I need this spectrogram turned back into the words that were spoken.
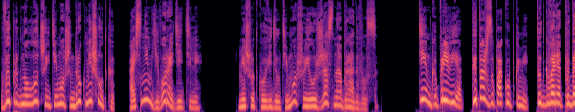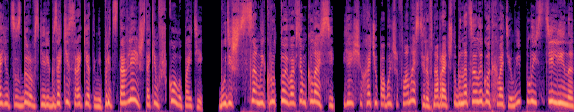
выпрыгнул лучший Тимошин друг Мишутка, а с ним его родители. Мишутка увидел Тимошу и ужасно обрадовался. «Тимка, привет! Ты тоже за покупками? Тут, говорят, продаются здоровские рюкзаки с ракетами. Представляешь, с таким в школу пойти? Будешь самый крутой во всем классе. Я еще хочу побольше фломастеров набрать, чтобы на целый год хватило, и пластилина.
